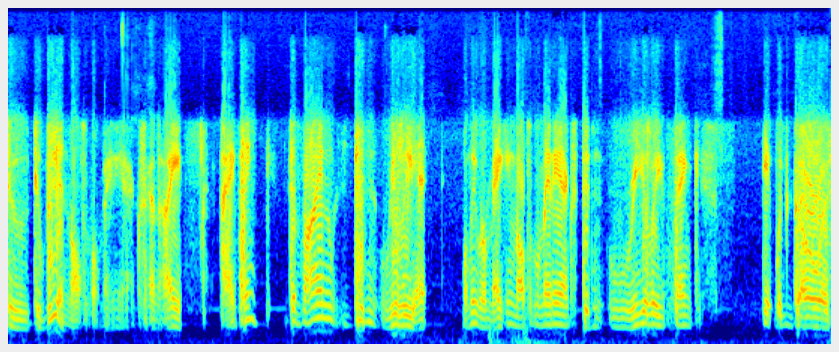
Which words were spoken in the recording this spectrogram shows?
to to be in multiple maniacs and I I think Divine didn't really when we were making multiple maniacs didn't really think it would go as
